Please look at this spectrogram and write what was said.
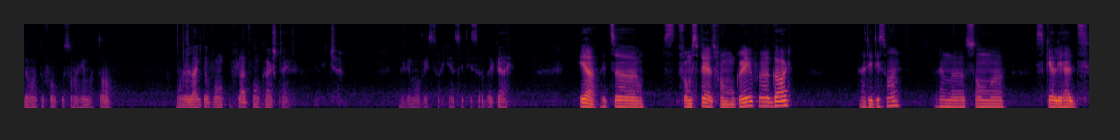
don't want to focus on him at all only like the von, Vlad von Carstein picture let me move it so I can see this other guy. Yeah it's uh, from spares from grave uh, guard. I did this one. And uh, some uh, scaly heads.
